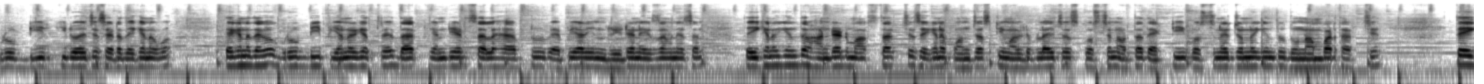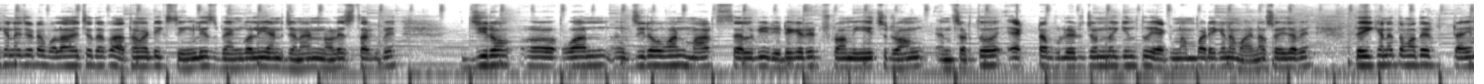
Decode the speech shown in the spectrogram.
গ্রুপ ডির কী রয়েছে সেটা দেখে নেব। এখানে দেখো গ্রুপ ডি পিয়নের ক্ষেত্রে the candidate shall have to appear in written examination তো এইখানে কিন্তু হান্ড্রেড মার্কস থাকছে, সেখানে পঞ্চাশটি মাল্টিপ্লাই চয়েস কোশ্চেন অর্থাৎ একটি কোশ্চেনের জন্য কিন্তু দু নাম্বার থাকছে। তো এইখানে যেটা বলা হয়েছে, দেখো arithmetic English Bengali and general knowledge থাকবে। Zero one zero, one marks shall be dedicated from each wrong answer তো একটা ভুলের জন্য কিন্তু এক নাম্বার এখানে মাইনাস হয়ে যাবে। তো এইখানে তোমাদের টাইম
